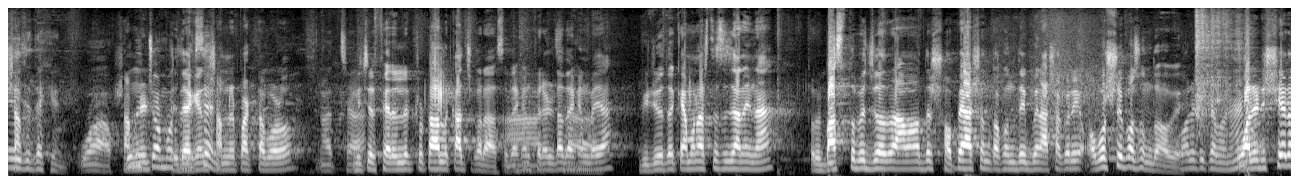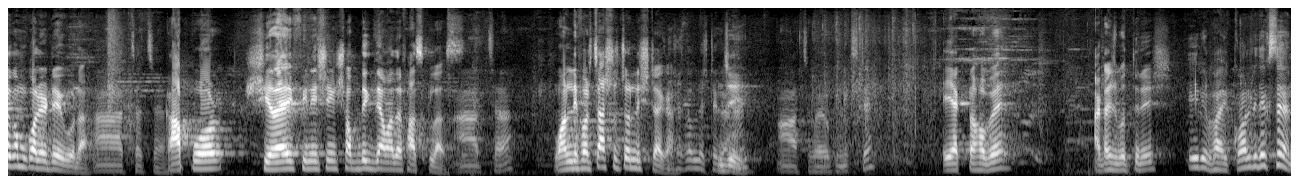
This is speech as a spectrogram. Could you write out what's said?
এই যে দেখেন ওয়াও সামনের দেখেন দেখেন সামনের পাটটা বড়। আচ্ছা। নিচের ফেরেলের টোটাল কাজ করা আছে। দেখেন ফেরেলটা দেখেন ভাইয়া। ভিডিওতে কেমন আসতেছে জানি না। তবে বাস্তবে যারা আমাদের শপে আসেন তখন দেখবেন আশা করি অবশ্যই পছন্দ হবে। কোয়ালিটি কেমন হ্যাঁ? কোয়ালিটি সেরকম কোয়ালিটি এগুলা। আচ্ছা আচ্ছা। কাপড় সেলাই ফিনিশিং সব দিক দিয়ে আমাদের ফার্স্ট ক্লাস আচ্ছা। ওয়ানলি ফর চারশো চল্লিশ টাকা। 440 টাকা জি। হ্যাঁ? আচ্ছা ভাই ওকে নেক্সট এই একটা হবে আঠাশ বত্রিশ। এই রে ভাই কোয়ালিটি দেখছেন?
